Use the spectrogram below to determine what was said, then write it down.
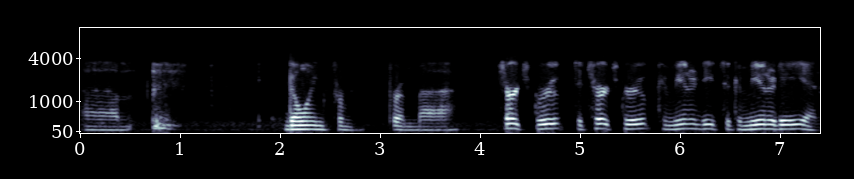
of um, going from from uh, church group to church group, community to community, and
